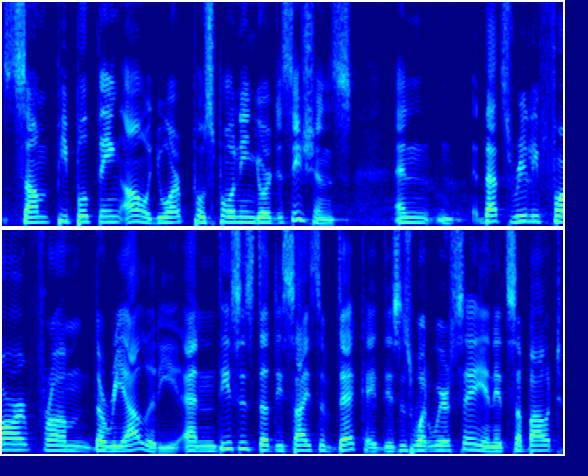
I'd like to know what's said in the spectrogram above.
some people think, oh, you are postponing your decisions. And that's really far from the reality. And this is the decisive decade. This is what we're saying. It's about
